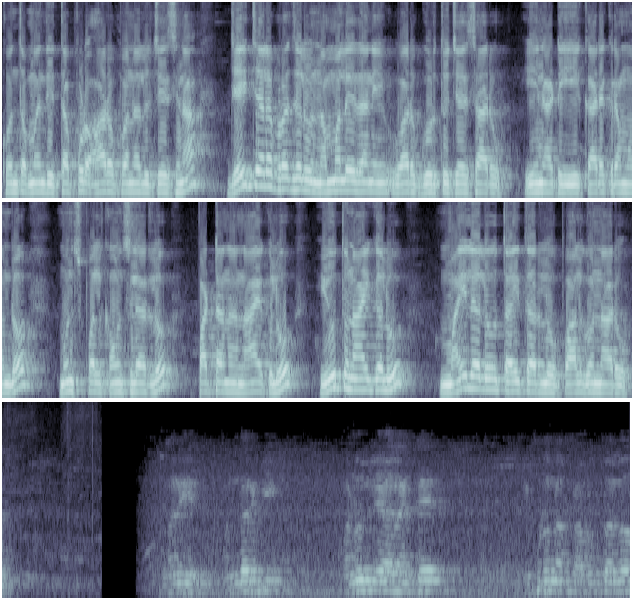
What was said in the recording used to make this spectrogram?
కొంతమంది తప్పుడు ఆరోపణలు చేసిన జైత్యాల ప్రజలు నమ్మలేదని వారు గుర్తు చేశారు. ఈనాటి ఈ కార్యక్రమంలో మున్సిపల్ కౌన్సిలర్లు పట్టణ నాయకులు యూత్ నాయకులు మహిళలు తదితరులు పాల్గొన్నారు. మరి అందరికీ పనులు చేయాలంటే ఇప్పుడున్న ప్రభుత్వంలో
